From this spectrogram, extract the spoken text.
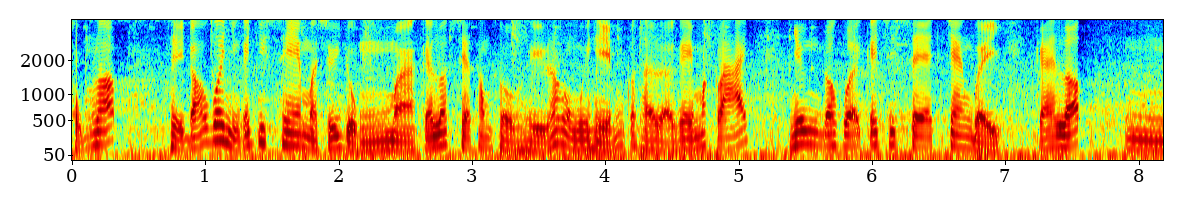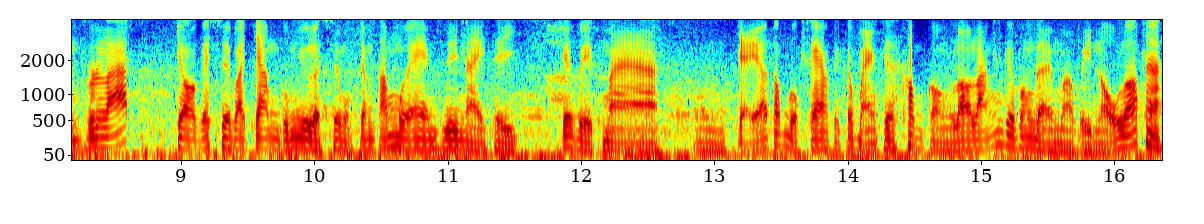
thủng lớp thì đối với những cái chiếc xe mà sử dụng mà cái lớp xe thông thường thì rất là nguy hiểm có thể là gây mất lái. Nhưng đối với cái chiếc xe trang bị cái lớp um, lát cho cái C300 cũng như là C180 AMG này thì cái việc mà chạy ở tốc độ cao thì các bạn sẽ không còn lo lắng cái vấn đề mà bị nổ lớp ha.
